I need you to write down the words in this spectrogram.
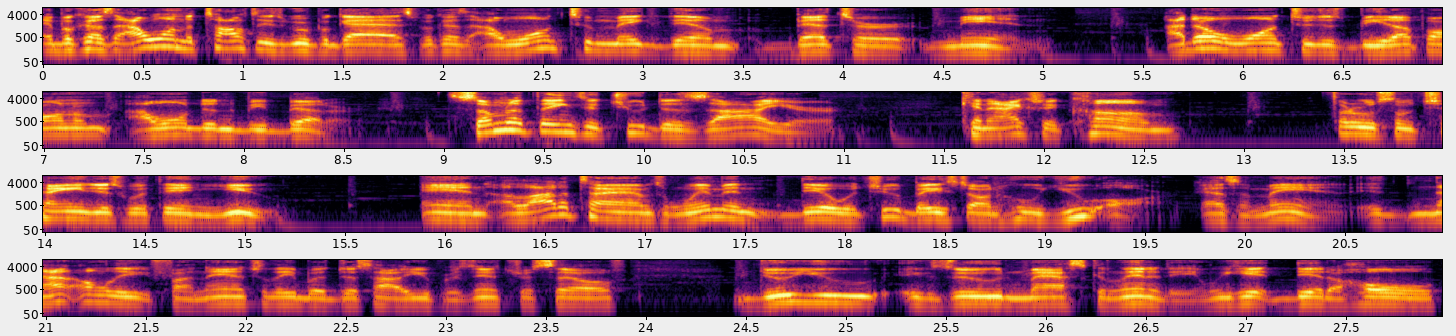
and because I want to talk to this group of guys because I want to make them better men. I don't want to just beat up on them. I want them to be better some of the things that you desire can actually come through some changes within you. And a lot of times women deal with you based on who you are as a man. It, not only financially, but just how you present yourself. Do you exude masculinity? And we hit, did a whole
